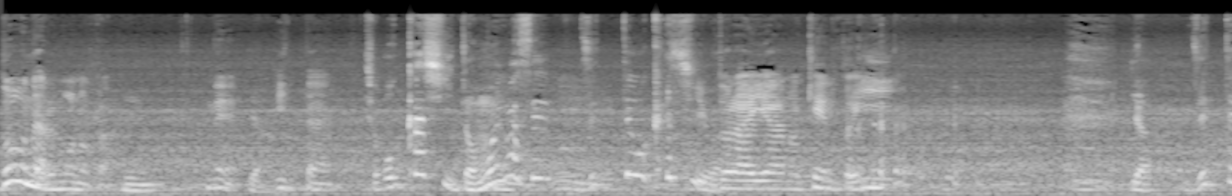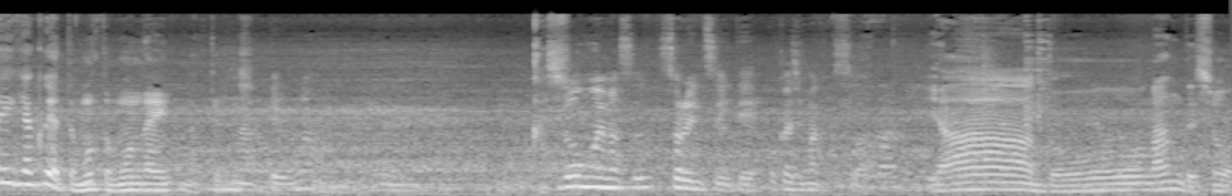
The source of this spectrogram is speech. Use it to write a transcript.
どうなるものか。うん。ね。一体。ちょおかしいと思いません、うん。絶対おかしいわ。ドライヤーの剣といい。いや絶対逆やったらもっと問題になってるでしょ。なってるなどう思います？それについて岡島ックスは。いやーどうなんでしょうね。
